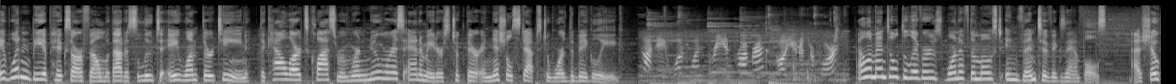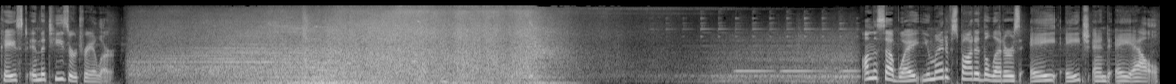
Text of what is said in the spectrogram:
It wouldn't be a Pixar film without a salute to A113, the CalArts classroom where numerous animators took their initial steps toward the big league. A113 in progress. All units report. Elemental delivers one of the most inventive examples, as showcased in the teaser trailer. On the subway, you might have spotted the letters A, H, and AL.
